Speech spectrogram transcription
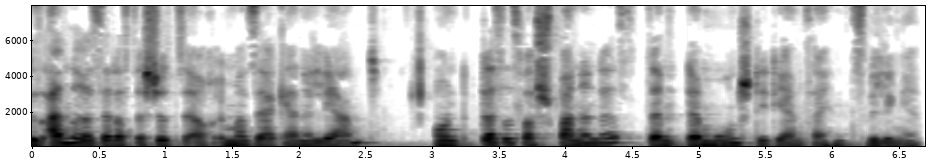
Das andere ist ja, dass der Schütze auch immer sehr gerne lernt. Und das ist was Spannendes, denn der Mond steht ja im Zeichen Zwillinge.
